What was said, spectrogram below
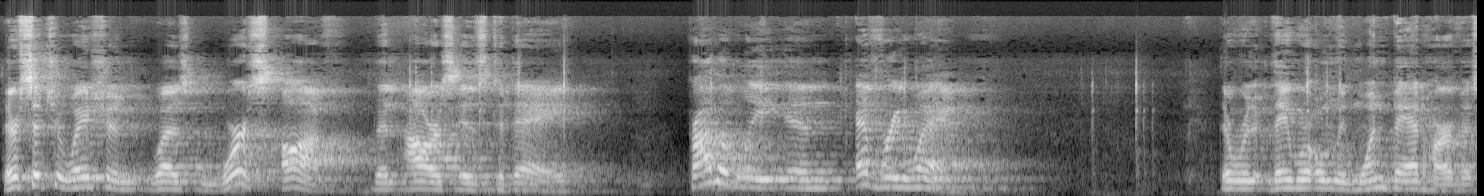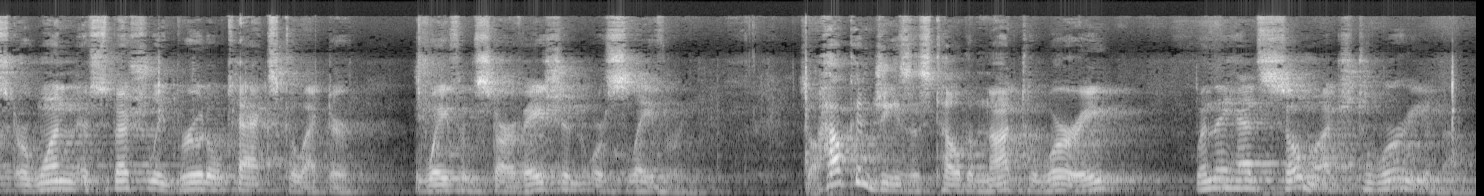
Their situation was worse off than ours is today, probably in every way. There were, they were only one bad harvest or one especially brutal tax collector away from starvation or slavery. So, how can Jesus tell them not to worry when they had so much to worry about?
